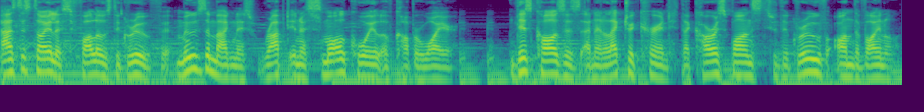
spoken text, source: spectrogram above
As the stylus follows the groove, it moves a magnet wrapped in a small coil of copper wire. This causes an electric current that corresponds to the groove on the vinyl,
